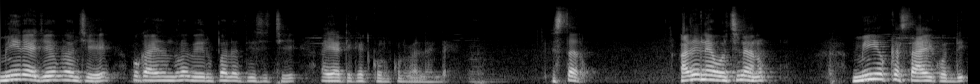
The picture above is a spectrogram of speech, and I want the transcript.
మీరే జేబులోంచి ఒక ఐదు వందలు వెయ్యి రూపాయలు తీసిచ్చి అయ్యా టికెట్ కొనుక్కొని వెళ్ళండి. ఇస్తారు. అదే నేను వచ్చినాను. మీ యొక్క స్థాయి కొద్దీ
